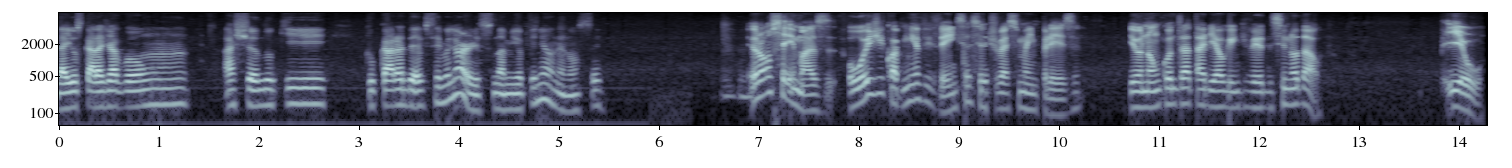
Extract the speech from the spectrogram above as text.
Daí os caras já vão achando que, que o cara deve ser melhor. Isso na minha opinião, né? Não sei. Eu não sei, mas hoje, com a minha vivência, se eu tivesse uma empresa, eu não contrataria alguém que veio de Sinodal. Eu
